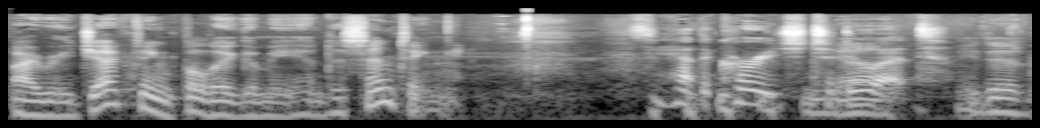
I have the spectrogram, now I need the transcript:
by rejecting polygamy and dissenting. He had the courage to yeah, do it. He did.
